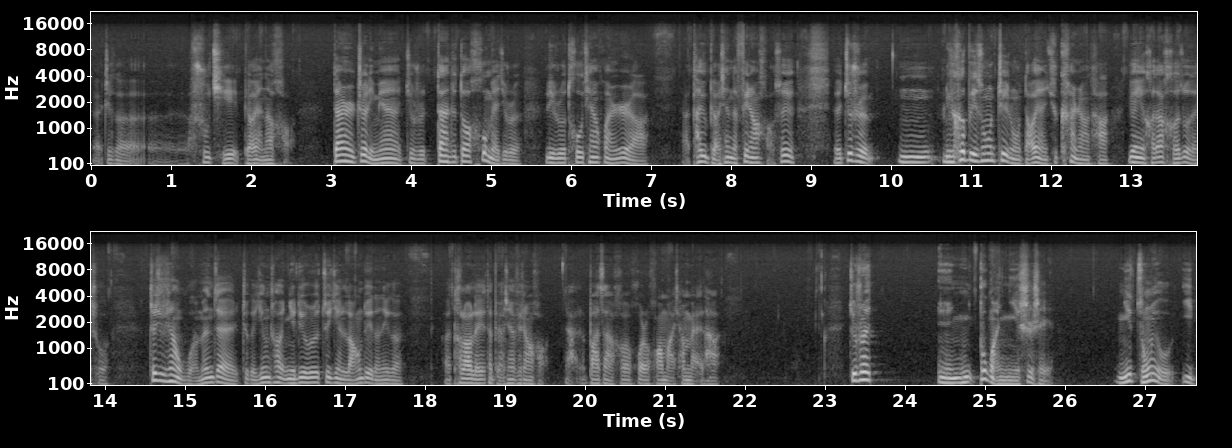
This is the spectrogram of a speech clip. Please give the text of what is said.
呃这个舒淇表演的好。但是这里面就是，但是到后面就是，例如《偷天换日》啊啊，他又表现的非常好。所以呃就是嗯，吕克贝松这种导演去看上他，愿意和他合作的时候，这就像我们在这个英超，你例如最近狼队的那个呃特劳雷，他表现非常好。啊，巴萨和或者皇马想买他，就说，嗯，你不管你是谁，你总有一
